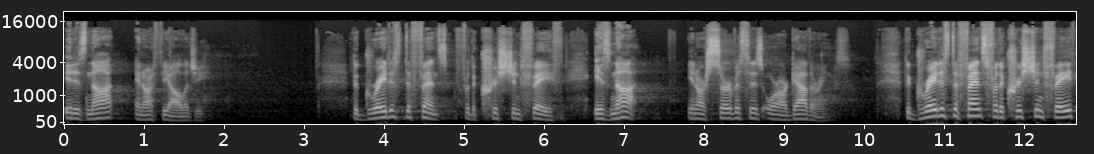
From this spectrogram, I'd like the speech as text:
it is not in our theology. The greatest defense for the Christian faith is not in our services or our gatherings. The greatest defense for the Christian faith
